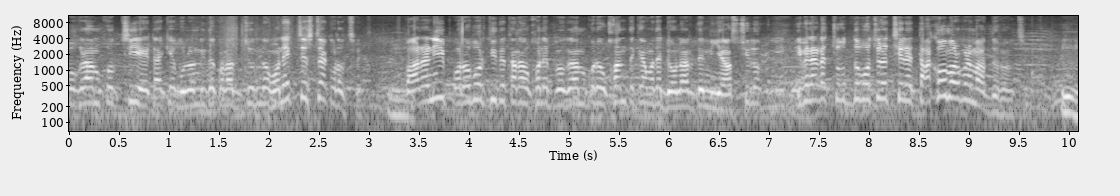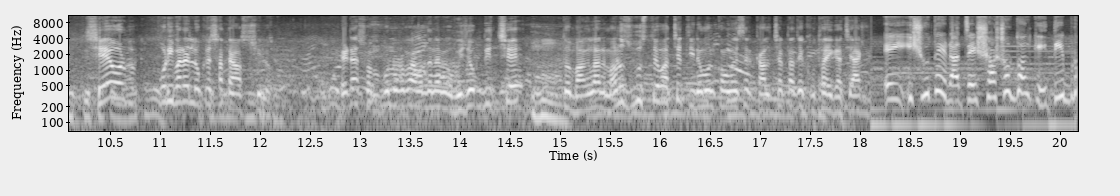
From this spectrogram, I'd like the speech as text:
প্রোগ্রাম করছি এটাকে বুলন্দিত করার জন্য অনেক চেষ্টা করেছে। পারানি পরবর্তীতে তারা ওখানে প্রোগ্রাম করে ওখান থেকে আমাদের ডোনারদের নিয়ে আসছিল। ইভেন একটা চোদ্দ বছরের ছেলে তাকেও আমার উপরে মারধর হয়েছে। সে ওর পরিবারের লোকের সাথে আসছিল। এটা সম্পূর্ণরূপে আমাদের নামে অভিযোগ দিচ্ছে। তো বাংলার মানুষ বুঝতে পারছে তৃণমূল কংগ্রেসের কালচারটা যে কোথায় গেছে। এক এই ইস্যুতে রাজ্যের শাসক দলকে তীব্র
